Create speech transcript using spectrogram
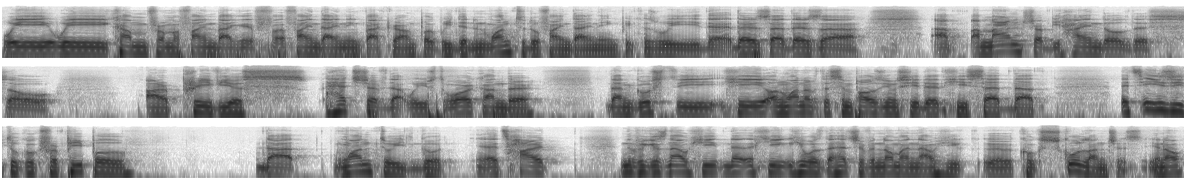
we we come from a fine bag, fine dining background, but we didn't want to do fine dining because we there's a there's a, a, a mantra behind all this. So our previous head chef that we used to work under, Dan Giusti, he on one of the symposiums he did, he said that it's easy to cook for people that want to eat good. It's hard because now he he he was the head chef in Noma, and now he uh, cooks school lunches. You know,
